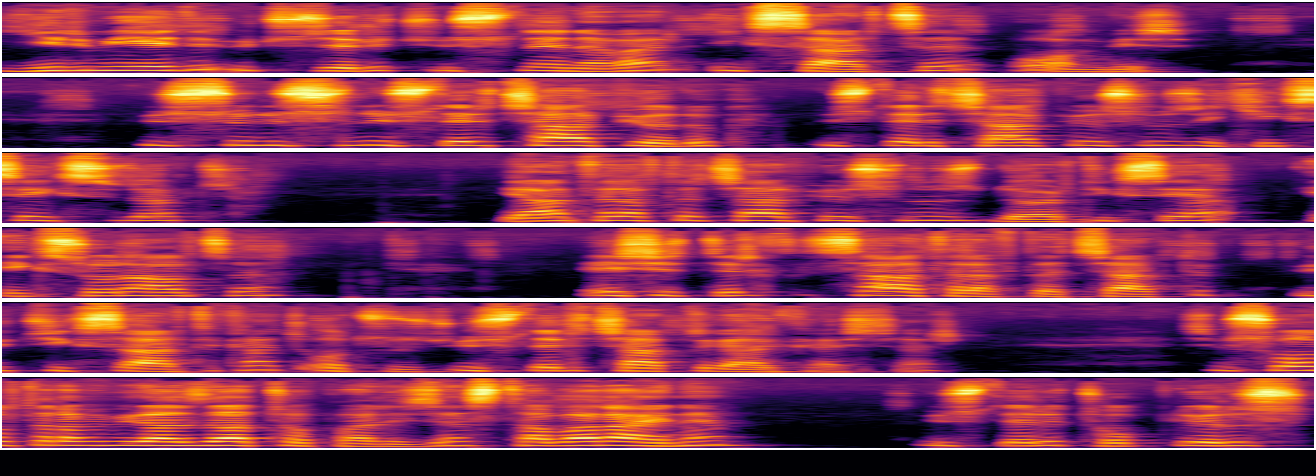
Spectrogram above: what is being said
27 3 üzeri 3. Üstünde ne var? x artı 11. Üstün üstünü üstleri çarpıyorduk. Üstleri çarpıyorsunuz 2x eksi 4. Yan tarafta çarpıyorsunuz 4x eksi 16. Eşittir. Sağ tarafta çarptık. 3x artı kaç? 33. Üstleri çarptık arkadaşlar. Şimdi sol tarafı biraz daha toparlayacağız. Taban aynı. Üstleri topluyoruz.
